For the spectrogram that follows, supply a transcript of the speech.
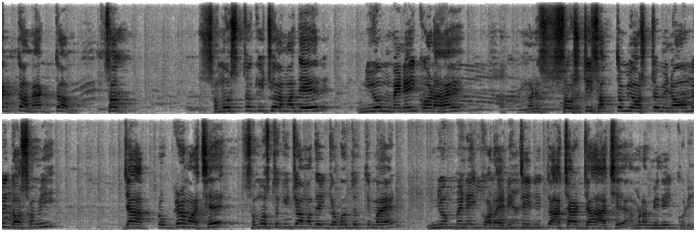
একদম একদম। সব সমস্ত কিছু আমাদের নিয়ম মেনেই করা হয়। মানে ষষ্ঠী সপ্তমী অষ্টমী নবমী দশমী যা প্রোগ্রাম আছে সমস্ত কিছু আমাদের এই জগদ্ধাত্রী মায়ের নিয়ম মেনেই করা হয়। রীতি রীতি আচার যা আছে আমরা মেনেই করি।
